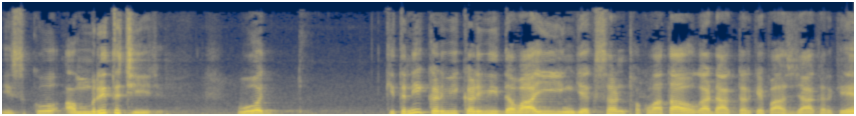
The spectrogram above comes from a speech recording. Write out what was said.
इसको अमृत चीज़, वो कितनी कड़वी कड़वी दवाई इंजेक्शन ठुकवाता होगा डॉक्टर के पास जा करके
